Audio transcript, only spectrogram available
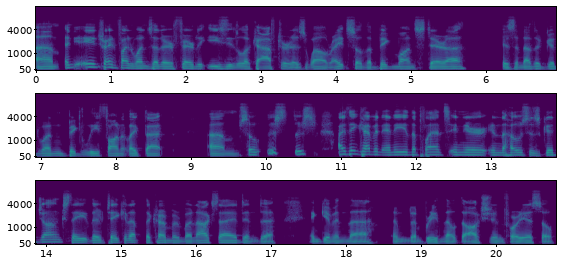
Um, and you, you, try and find ones that are fairly easy to look after as well, right? So the big monstera is another good one. Big leaf on it like that. Um, so there's there's I think having any of the plants in your in the house is good, John, because they they're taking up the carbon monoxide and uh, and giving the and, and breathing out the oxygen for you. So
